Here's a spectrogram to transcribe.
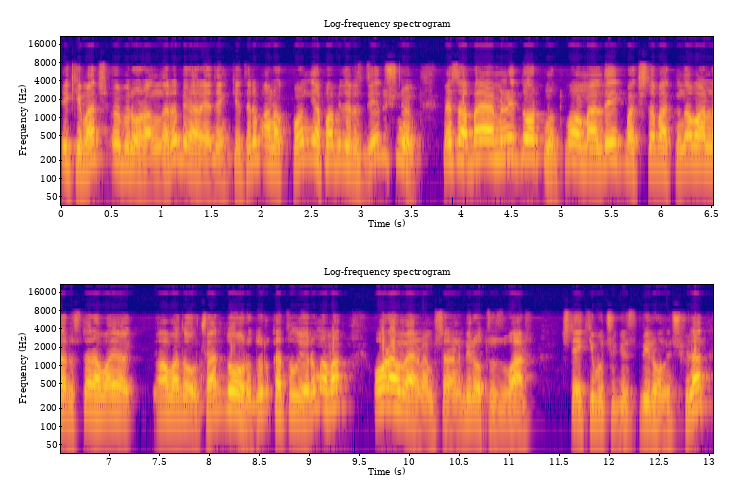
iki maç öbür oranları bir araya denk getirip ana kupon yapabiliriz diye düşünüyorum. Mesela Bayern Münih Dortmund normalde ilk bakışta baktığında varlar üstler havaya havada uçar. Doğrudur katılıyorum ama oran vermemişler. Hani 1.30 var işte 2.5 üst 1.13 falan.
